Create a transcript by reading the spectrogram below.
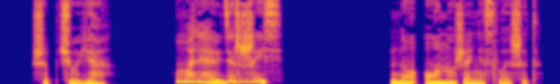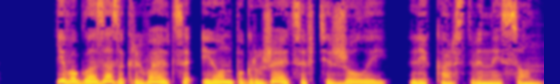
— шепчу я. «Умоляю, держись». Но он уже не слышит. Его глаза закрываются, и он погружается в тяжелый, лекарственный сон.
